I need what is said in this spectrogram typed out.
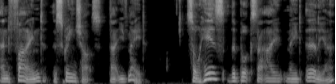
and find the screenshots that you've made. So here's the books that I made earlier.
